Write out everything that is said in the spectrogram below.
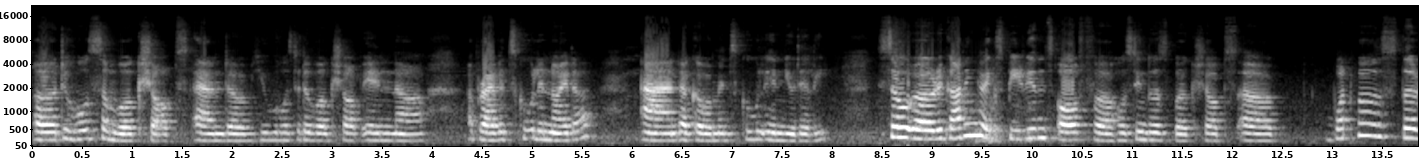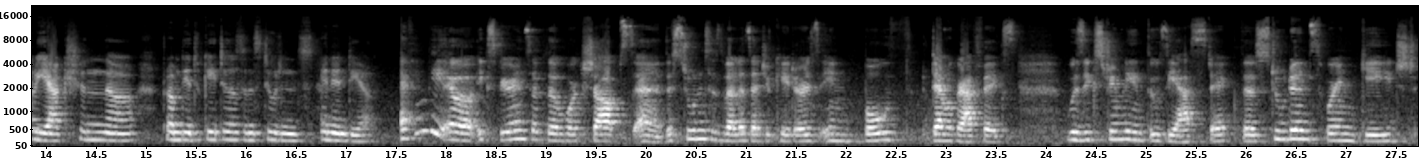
uh, to host some workshops. And uh, you hosted a workshop in uh, a private school in Noida and a government school in New Delhi. So, uh, regarding your experience of uh, hosting those workshops, what was the reaction from the educators and students in India? I think the uh, experience of the workshops and the students as well as educators in both demographics was extremely enthusiastic. The students were engaged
